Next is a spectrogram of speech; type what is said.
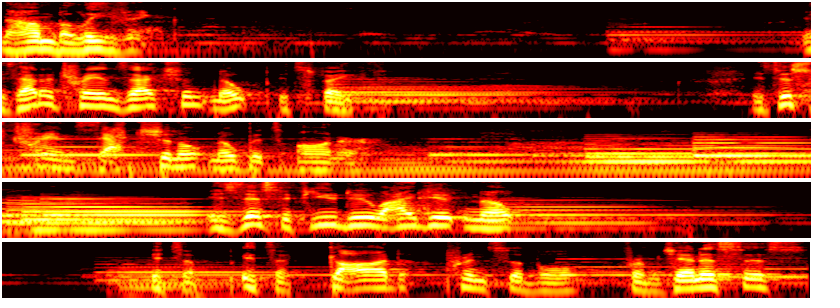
Now I'm believing. Is that a transaction? Nope, it's faith. Is this transactional? Nope, it's honor. Is this if you do, I do? Nope. It's a, it's a God principle from Genesis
